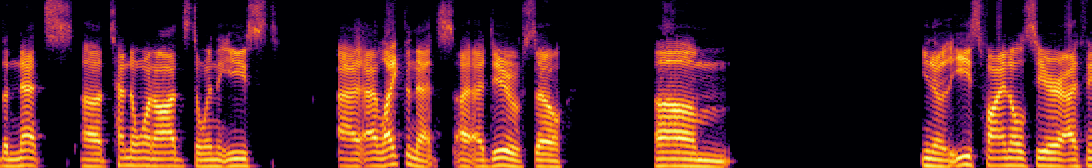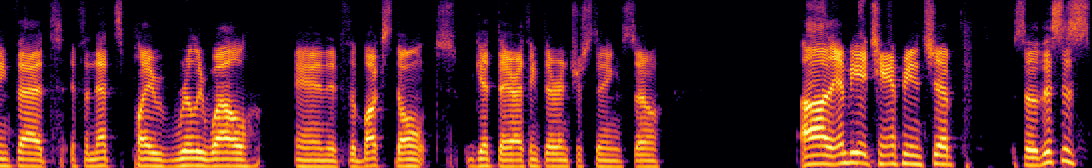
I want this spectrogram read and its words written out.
the Nets, uh, ten to one odds to win the East. I, I like the Nets. I, I do. So, um, you know, the East Finals here. I think that if the Nets play really well, and if the Bucks don't get there, I think they're interesting. So, uh, the NBA championship. So this is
